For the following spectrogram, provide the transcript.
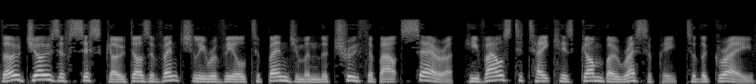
Though Joseph Sisko does eventually reveal to Benjamin the truth about Sarah, he vows to take his gumbo recipe to the grave.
